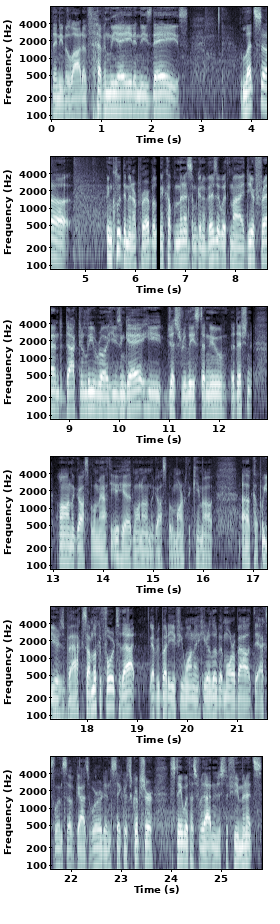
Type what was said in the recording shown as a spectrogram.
They need a lot of heavenly aid in these days. Let's uh, include them in our prayer, but in a couple minutes I'm going to visit with my dear friend Dr. Leroy Huizenga. He just released a new edition on the Gospel of Matthew. He had one on the Gospel of Mark that came out a couple years back. So I'm looking forward to that. Everybody, if you want to hear a little bit more about the excellence of God's Word and sacred Scripture, stay with us for that in just a few minutes.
